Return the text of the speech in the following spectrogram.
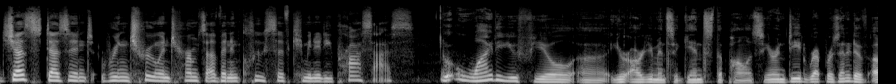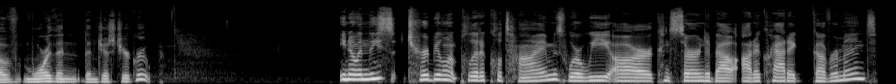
just doesn't ring true in terms of an inclusive community process. Why do you feel uh, your arguments against the policy are indeed representative of more than, than just your group? You know, in these turbulent political times where we are concerned about autocratic government,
